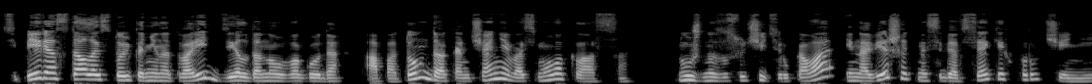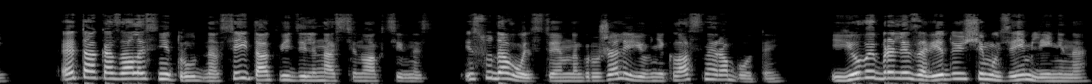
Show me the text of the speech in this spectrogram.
Теперь осталось только не натворить дел до Нового года, а потом до окончания восьмого класса. Нужно засучить рукава и навешать на себя всяких поручений. Это оказалось нетрудно, все и так видели Настину активность и с удовольствием нагружали ее внеклассной работой. Ее выбрали заведующей музеем Ленина.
